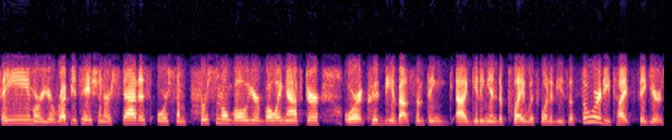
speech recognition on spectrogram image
fame or your reputation or status some personal goal you're going after, or it could be about something uh, getting into play with one of these authority type figures.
